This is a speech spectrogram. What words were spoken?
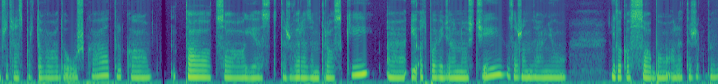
przetransportowała do łóżka, tylko to, co jest też wyrazem troski e, i odpowiedzialności w zarządzaniu nie tylko sobą, ale też jakby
